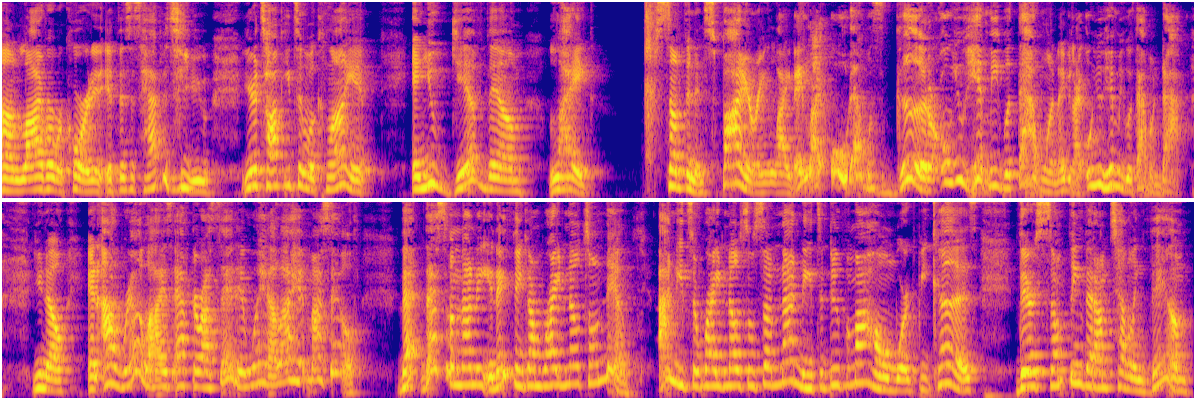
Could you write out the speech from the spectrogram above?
um, live or recorded, if this has happened to you. You're talking to a client and you give them like something inspiring, like they like, oh, that was good, or oh, you hit me with that one. They be like, oh, you hit me with that one, doc. You know, and I realized after I said it, well, hell, I hit myself. That that's something I need, and they think I'm writing notes on them. I need to write notes on something I need to do for my homework because there's something that I'm telling them.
